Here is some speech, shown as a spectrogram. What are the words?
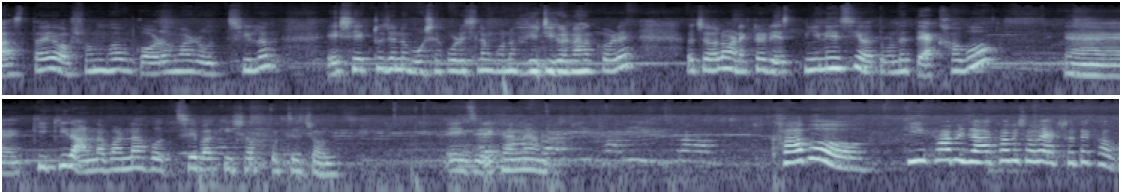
রাস্তায় অসম্ভব গরম আর রোদ ছিল। এসে একটু যেন বসে পড়েছিলাম কোনো ভিডিও না করে। তো চলো, অনেকটা রেস্ট নিয়ে নিয়েছি আর তোমাদের দেখাবো কি কি রান্না বান্না হচ্ছে বা কী সব করছে, চলো। এই যে এখানে খাব? কি খাবি? যা খাবি সবাই একসাথে খাব।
